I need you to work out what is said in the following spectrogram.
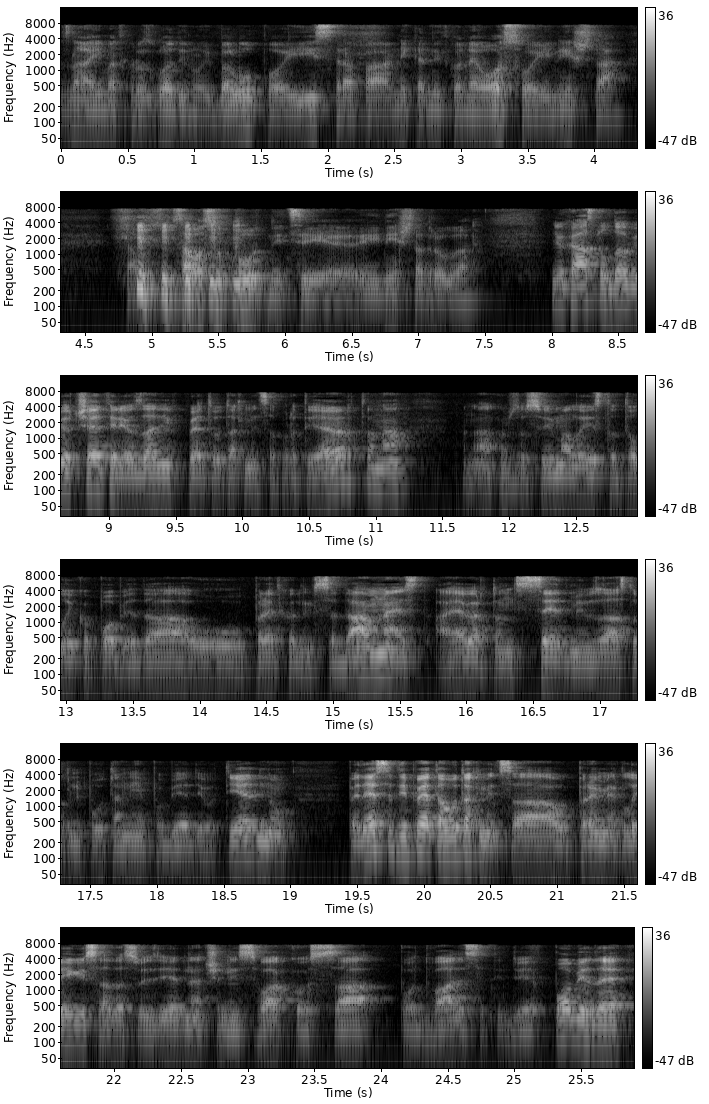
zna imat kroz godinu i Belupo i Istra, pa nikad nitko ne osvoji ništa. Samo su, samo su putnici i ništa drugo. Newcastle dobio četiri od zadnjih pet utakmica protiv Evertona, nakon što su imali isto toliko pobjeda u prethodnih 17, a Everton sedmi u zastupni puta nije pobjedio u tjednu. 55. utakmica u Premier Ligi, sada su izjednačeni svako sa po 22 pobjede.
